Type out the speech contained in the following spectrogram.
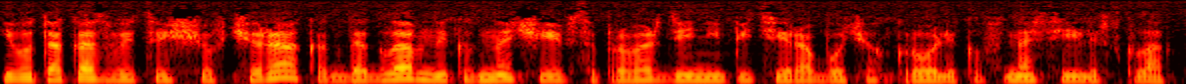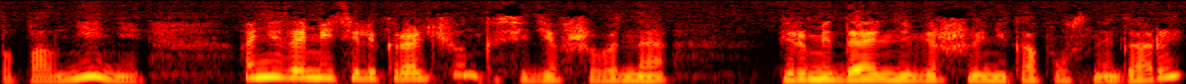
И вот, оказывается, еще вчера, когда главный казначей в сопровождении пяти рабочих кроликов носили в склад пополнения, они заметили крольчонка, сидевшего на пирамидальной вершине капустной горы,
